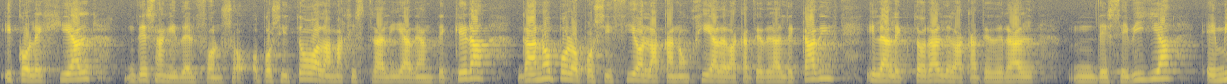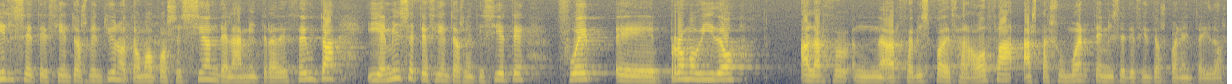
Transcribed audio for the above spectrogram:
y colegial de San Ildefonso. Opositó a la magistralía de Antequera, ganó por oposición la canonjía de la Catedral de Cádiz y la electoral de la Catedral de Sevilla. En 1721 tomó posesión de la mitra de Ceuta y en 1727 fue eh, promovido al arzobispo de Zaragoza hasta su muerte en 1742.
